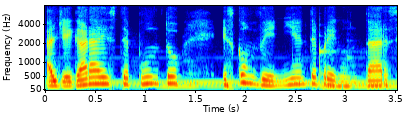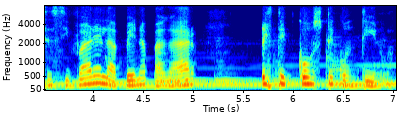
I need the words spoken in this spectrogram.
Al llegar a este punto, es conveniente preguntarse si vale la pena pagar este coste continuo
